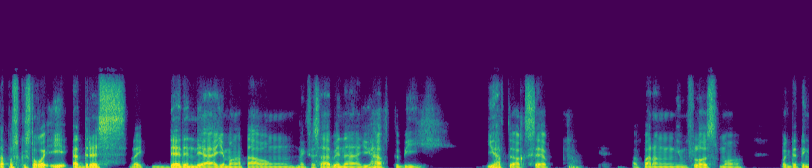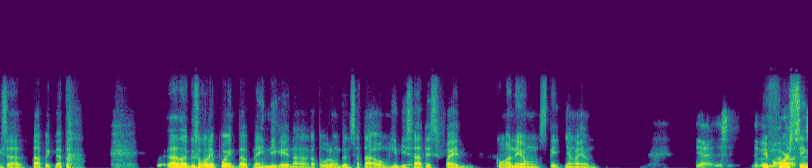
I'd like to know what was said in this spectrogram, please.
Tapos gusto ko i-address like dead in the eye yung mga taong nagsasabi na you have to be, you have to accept uh, parang yung flaws mo pagdating sa topic na to. ano, gusto ko lang point out na hindi kayo nakakatulong dun sa taong hindi satisfied kung ano yung state niya ngayon. Yeah. Is- Di ba You're forcing,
